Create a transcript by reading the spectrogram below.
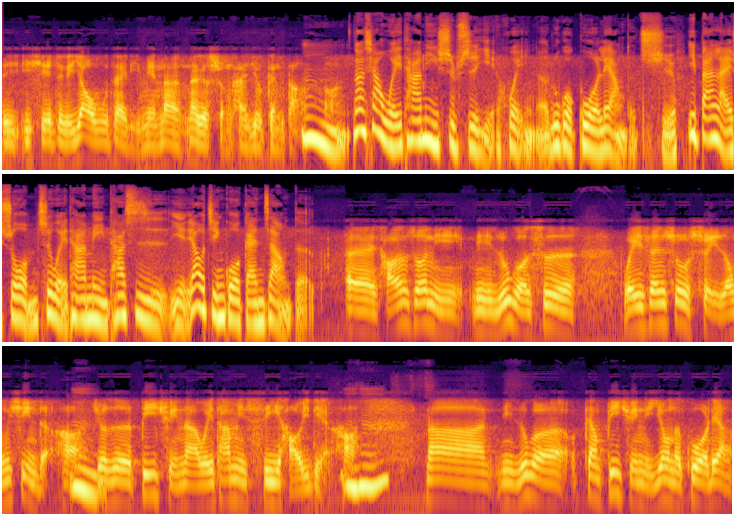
一一些这个药物在里面，那那个损害就更大。嗯，那像维他命是不是也会呢？如果过量的吃，一般来说，我们吃维他命，它是也要经过肝脏的。呃，好像说你你如果是维生素水溶性的哈，就是 B 群啊，维他命 C 好一点哈。嗯那你如果像 B 群你用的过量，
